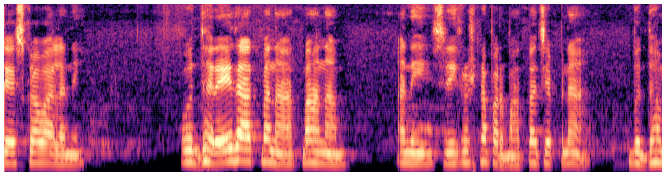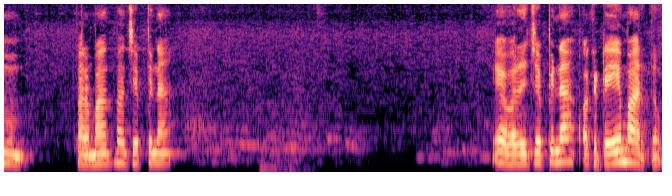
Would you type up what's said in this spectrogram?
చేసుకోవాలని. ఉద్ధరేదాత్మన ఆత్మానం అని శ్రీకృష్ణ పరమాత్మ చెప్పిన బుద్ధం పరమాత్మ చెప్పిన ఎవరు చెప్పినా ఒకటే మార్గం.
